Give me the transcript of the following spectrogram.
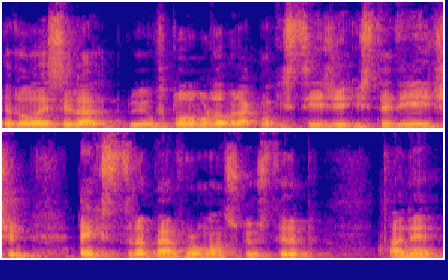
E, dolayısıyla e, futbolu burada bırakmak isteyici, istediği için ekstra performans gösterip hani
